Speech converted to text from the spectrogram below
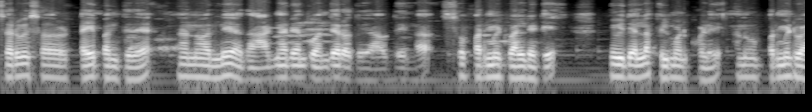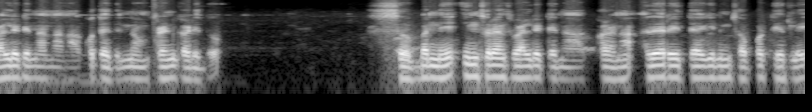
ಸರ್ವಿಸ್ ಟೈಪ್ ಅಂತಿದೆ. ನಾನು ಅಲ್ಲಿ ಅದು ಆರ್ಡಿನರಿ ಅಂತ ಒಂದೇ ಇರೋದು, ಯಾವುದೂ ಇಲ್ಲ. ಸೊ ಪರ್ಮಿಟ್ ವ್ಯಾಲಿಡಿಟಿ ನೀವು ಇದೆಲ್ಲ ಫಿಲ್ ಮಾಡ್ಕೊಳ್ಳಿ. ನಾನು ಪರ್ಮಿಟ್ ವ್ಯಾಲಿಡಿಟಿನ ನಾನು ಹಾಕೋತಾ ಇದ್ದೀನಿ ನಮ್ಮ ಫ್ರೆಂಡ್ ಗಾಡಿದ್ದು. ಸೊ ಬನ್ನಿ ಇನ್ಸೂರೆನ್ಸ್ ವ್ಯಾಲಿಡಿಟಿನ ಹಾಕೊಳ್ಳೋಣ. ಅದೇ ರೀತಿಯಾಗಿ ನಿಮ್ಮ ಸಪೋರ್ಟ್ ಇರಲಿ.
